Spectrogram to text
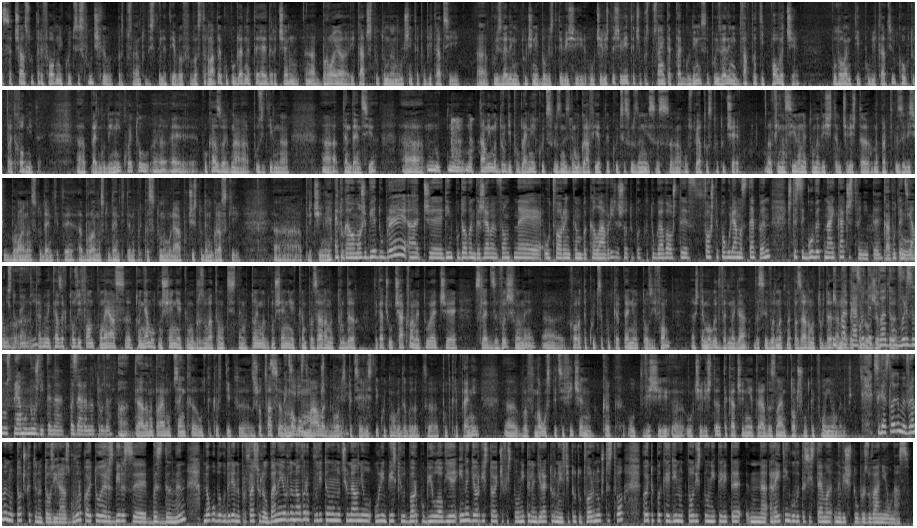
са част от реформи, които се случиха през последното десетилетие в, в страната. Ако погледнете, да речем, броя и качеството на научните публикации, произведени от учени в българските висши училища, ще видите, че през последните пет години са произведени два пъти повече подобен тип публикации, отколкото в предходните пет години, което е, показва една позитивна а, тенденция. Но, но, но там има други проблеми, които са свързани с демографията, които са свързани с а, обстоятелството, че финансирането на висшите училища на практика зависи от броя на студентите, а броя на студентите непрекъснато намалява по чисто демографски а, причини. Е, тогава може би е добре, а, че един подобен държавен фонд не е отворен към бакалаври, защото пък тогава още в още по-голяма степен ще се губят най-качествените потенциални студенти. Както ви казах, този фонд, поне аз, той няма отношение към образователната система. Той има отношение към пазара на труда. Така че очакването е, че след завършване а, хората, които са подкрепени от този фонд, ще могат веднага да се върнат на пазара на труда, и а не да казвате продължат... това да е обвързано спрямо нуждите на пазара на труда. А, трябва да направим оценка от какъв тип, защото това са много малък брой специалисти, които могат да бъдат подкрепени в много специфичен кръг от висши училища, така че ние трябва да знаем точно от какво имаме нужда. Сега слагаме временно точката на този разговор, който е, разбира се, бездънен. Много благодаря на професор Албана Йорданова, ръководител на Националния олимпийски отбор по биология и на Георги Стойчев, изпълнителен директор на Институт Отворено общество, който пък е един от подизпълнителите на рейтинговата система на висшето образование у нас.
